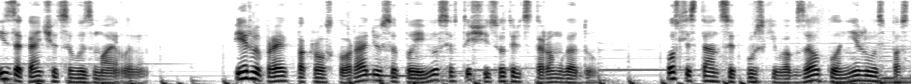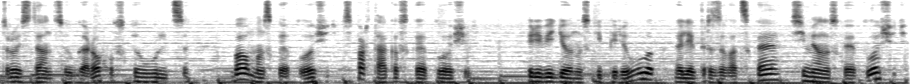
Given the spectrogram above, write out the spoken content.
и заканчиваться в Измайлове. Первый проект Покровского радиуса появился в 1932 году. После станции Курский вокзал планировалось построить станцию Гороховская улица, Бауманская площадь, Спартаковская площадь, Переведеновский переулок, Электрозаводская, Семеновская площадь,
